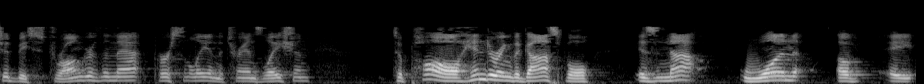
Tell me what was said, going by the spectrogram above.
should be stronger than that, personally, in the translation. To Paul, hindering the gospel is not one of a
